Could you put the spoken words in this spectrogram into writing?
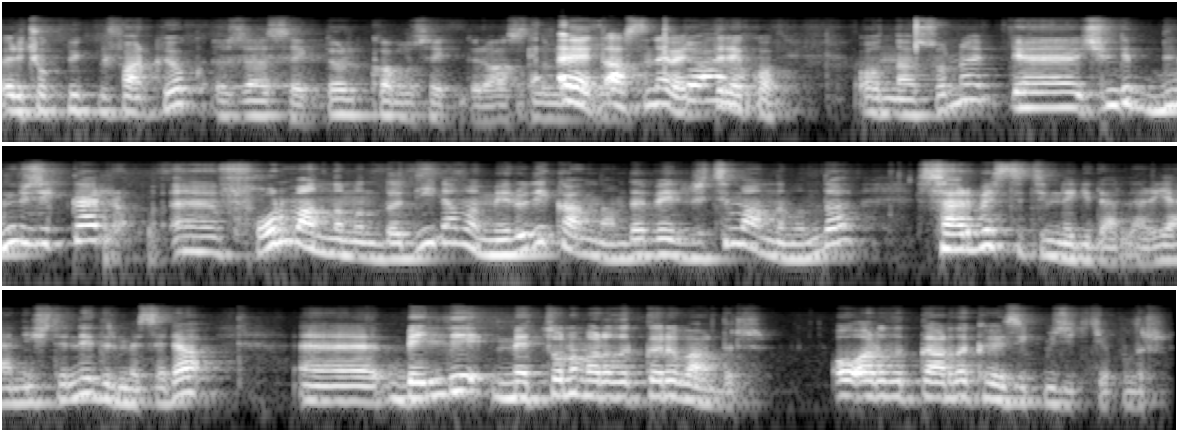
Böyle çok büyük bir farkı yok. Özel sektör, kamu sektörü aslında. Evet aslında evet Aynen. direkt o. Ondan sonra e, şimdi bu müzikler e, form anlamında değil ama melodik anlamda ve ritim anlamında serbest ritimle giderler. Yani işte nedir mesela E, belli metronom aralıkları vardır. O aralıklarda klasik müzik yapılır.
